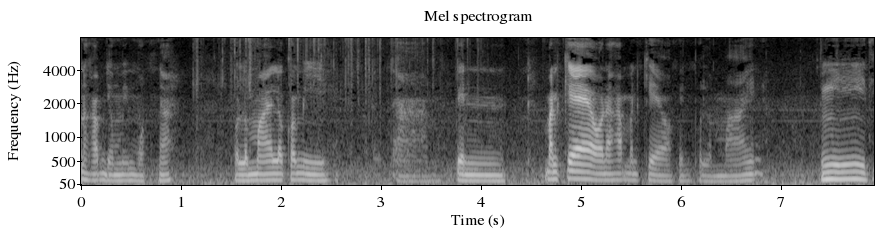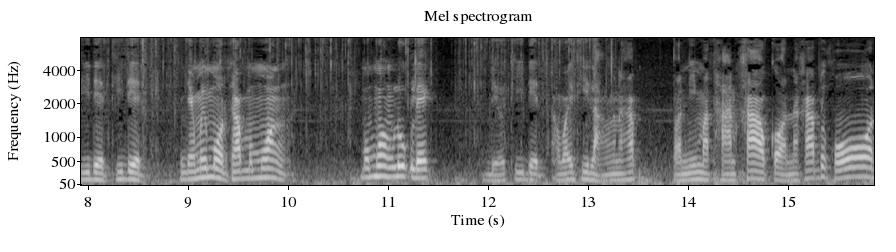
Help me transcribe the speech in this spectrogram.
นะครับ ยังไม่หมดนะ ลไม้แล้วก็มีอ่าเป็นมันแก้วนะครับ มันแก้วเป็นผลไม้ นี่ทีเด็ดทีเด็ดยังไม่หมดครับมะม่วงมะม่วงลูกเล็ก เดี๋ยวทีเด็ดเอาไว้ทีหลังนะครับ ตอนนี้มาทานข้าวก่อนนะครับ ทุกคน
